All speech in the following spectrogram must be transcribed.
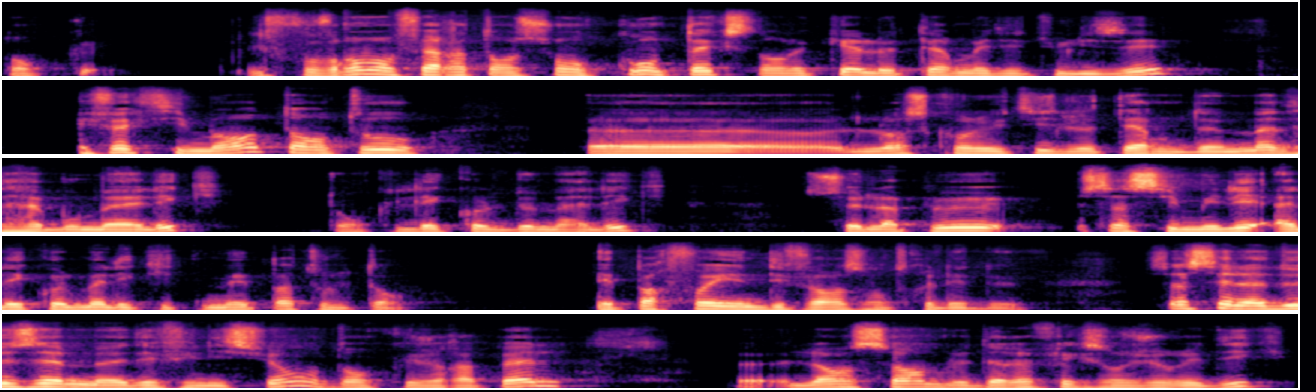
Donc il faut vraiment faire attention au contexte dans lequel le terme est utilisé. Effectivement, tantôt, lorsqu'on utilise le terme de madhab ou malik, donc l'école de Malik, cela peut s'assimiler à l'école malikite, mais pas tout le temps. Et parfois, il y a une différence entre les deux. Ça, c'est la deuxième euh, définition. Donc, je rappelle, euh, l'ensemble des réflexions juridiques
